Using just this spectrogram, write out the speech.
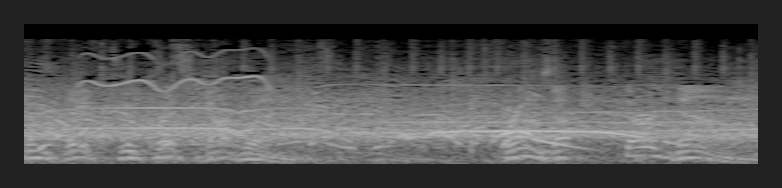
Complete to Chris Godwin. Brings up third down.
